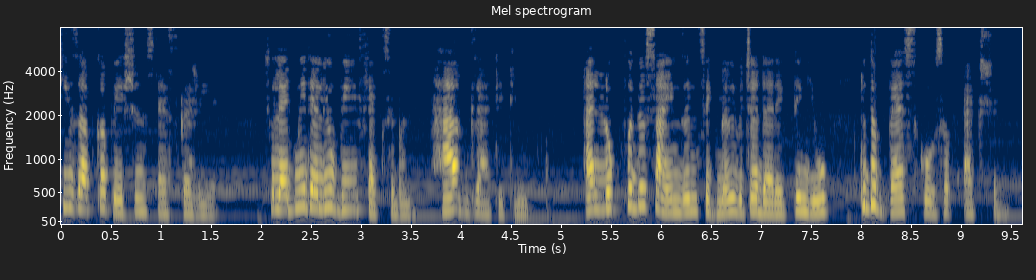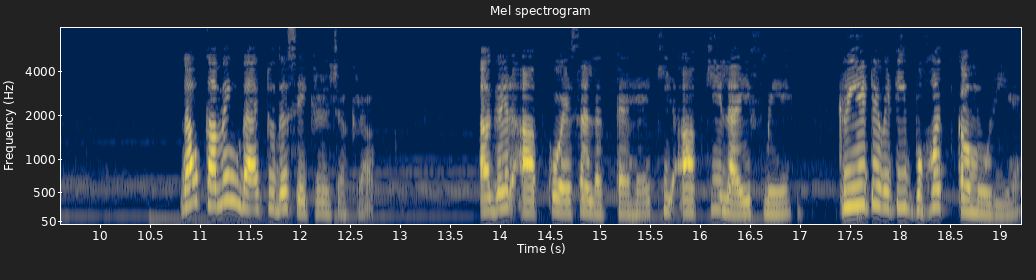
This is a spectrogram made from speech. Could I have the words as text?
चीज आपका पेशेंस टेस्ट कर रही है सो लेट मी टेल यू बी फ्लेक्सिबल हैव ग्रेटिट्यूड एंड लुक फॉर द साइंस एंड सिग्नल विच आर डायरेक्टिंग यू टू द बेस्ट कोर्स ऑफ एक्शन नाउ कमिंग बैक टू द सेक्रल चक्रा अगर आपको ऐसा लगता है कि आपकी लाइफ में क्रिएटिविटी बहुत कम हो रही है,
